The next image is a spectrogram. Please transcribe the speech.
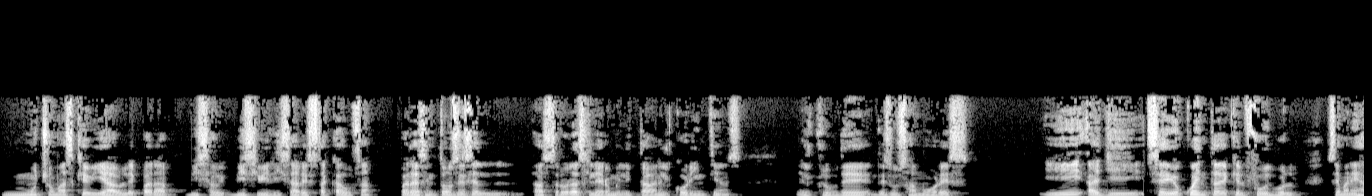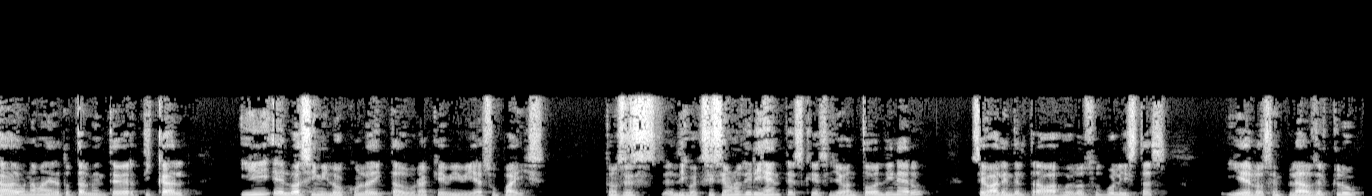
mucho más que viable para visibilizar esta causa. Para ese entonces el astro brasilero militaba en el Corinthians, el club de, de sus amores, y allí se dio cuenta de que el fútbol se manejaba de una manera totalmente vertical y él lo asimiló con la dictadura que vivía su país. Entonces él dijo, existen unos dirigentes que se llevan todo el dinero, se valen del trabajo de los futbolistas y de los empleados del club,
